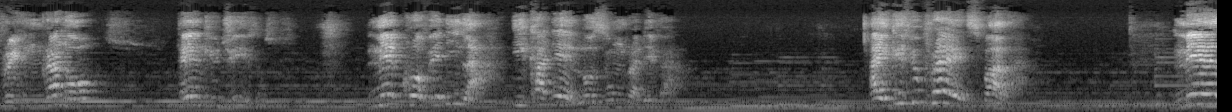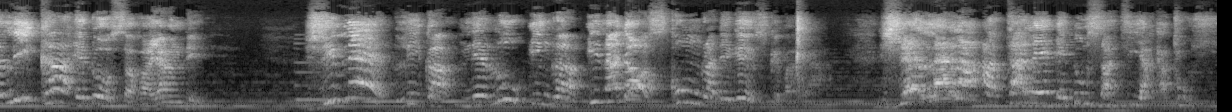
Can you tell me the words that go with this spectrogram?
Fringranos. Thank you, Jesus. Mekrovedila. Ikade lozumbra deva. I give you praise, Father. Melika edosa vayande. Jime liga nelu ingra inados kungra deges kebaya. Jelela atale edusa tia katus.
